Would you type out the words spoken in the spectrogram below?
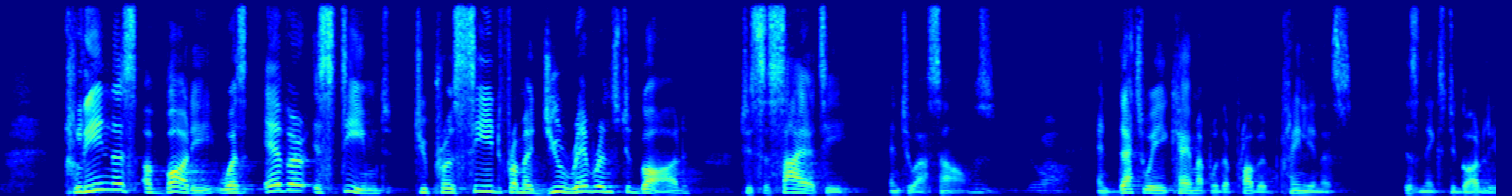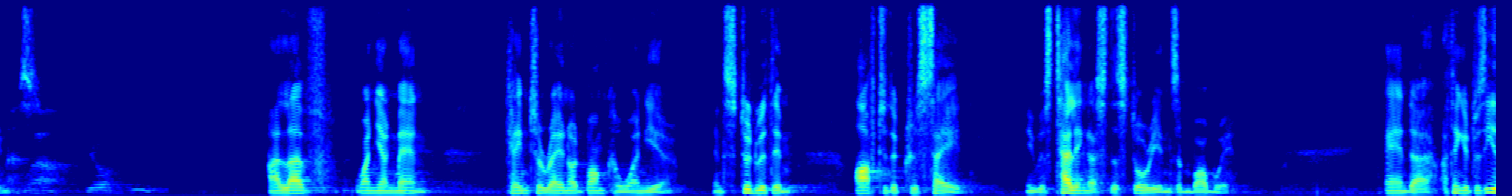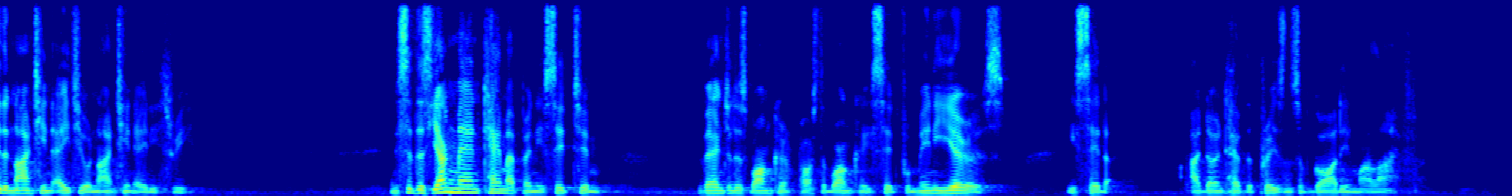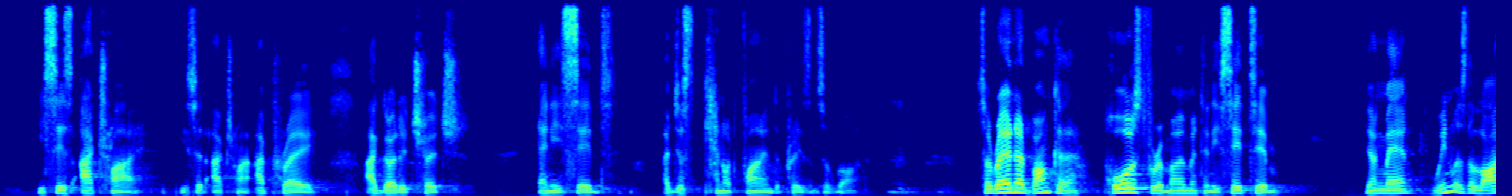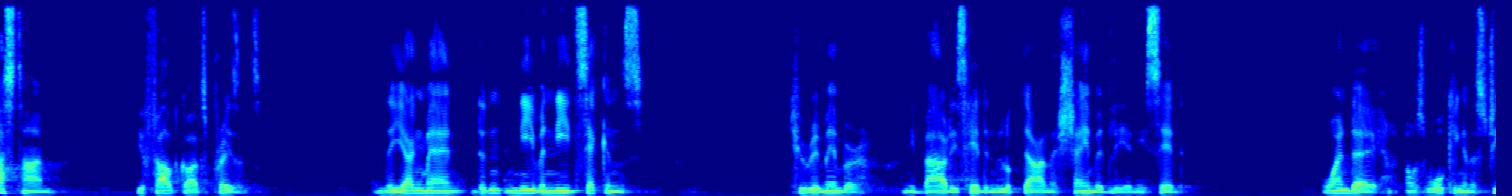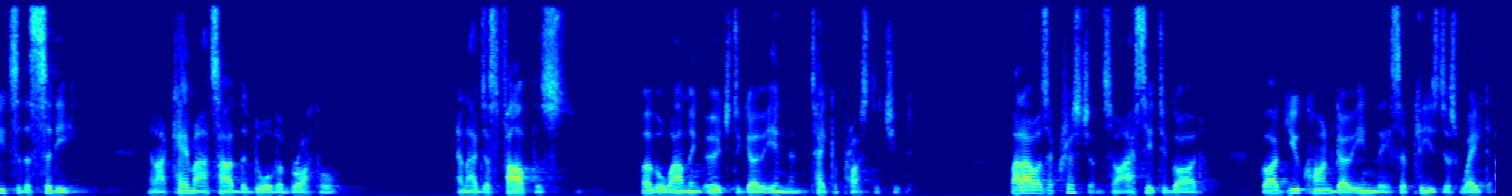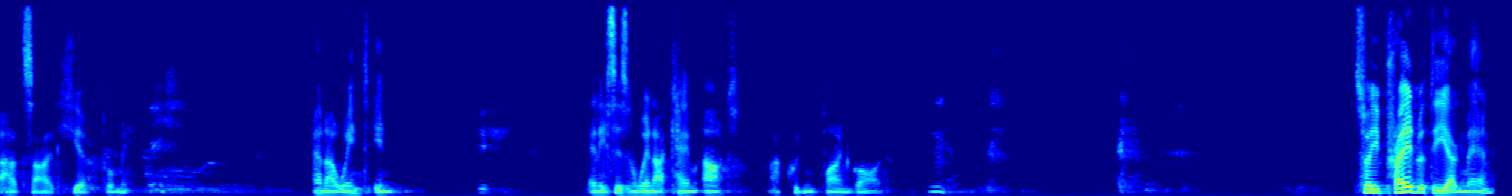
Cleanness of body was ever esteemed to proceed from a due reverence to God, to society, and to ourselves. And that's where he came up with the proverb cleanliness is next to godliness. I love one young man came to Reinhard Bonnke one year and stood with him after the crusade. He was telling us the story in Zimbabwe. And uh, I think it was either 1980 or 1983. And he said, This young man came up and he said to him, Evangelist Bonnke, Pastor Bonnke, he said, For many years, he said, I don't have the presence of God in my life. He says, I try. He said, I try. I pray. I go to church. And he said, I just cannot find the presence of God. So Reinhard Bonnke paused for a moment and he said to him, Young man, when was the last time you felt God's presence? And the young man didn't even need seconds to remember. And he bowed his head and looked down ashamedly and he said, One day I was walking in the streets of the city and I came outside the door of a brothel and I just felt this overwhelming urge to go in and take a prostitute. But I was a Christian, so I said to God, God, you can't go in there, so please just wait outside here for me. And I went in. And he says, and when I came out, I couldn't find God. So he prayed with the young man,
